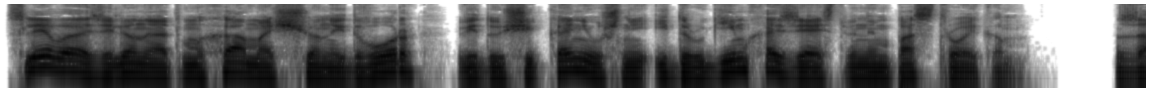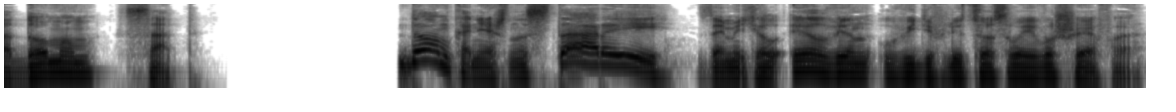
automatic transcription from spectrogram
Слева зеленый от мха мощеный двор, ведущий к конюшне и другим хозяйственным постройкам. За домом сад. «Дом, конечно, старый», — заметил Элвин, увидев лицо своего шефа.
